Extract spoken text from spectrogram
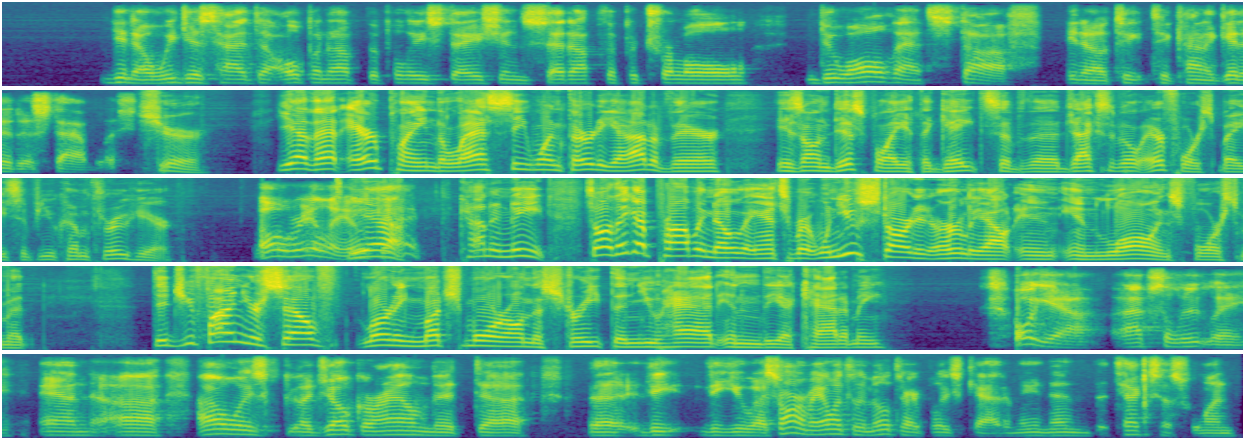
you know, we just had to open up the police station, set up the patrol, do all that stuff, you know, to, to kind of get it established. Sure. Yeah, that airplane, the last C 130 out of there, is on display at the gates of the Jacksonville Air Force Base if you come through here. Oh, really? Okay. Yeah. Kind of neat. So I think I probably know the answer, but when you started early out in, in law enforcement, did you find yourself learning much more on the street than you had in the academy? Oh yeah, absolutely. And uh, I always uh, joke around that uh, the the the U.S. Army. I went to the Military Police Academy and then the Texas one,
